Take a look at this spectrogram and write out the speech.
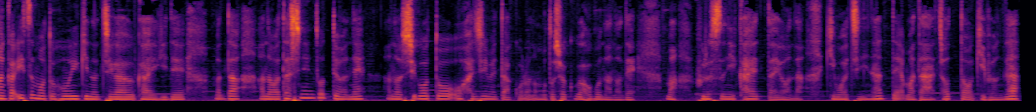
なんかいつもと雰囲気の違う会議でまたあの私にとってはねあの仕事を始めた頃の元職がほぼなので、まあ、古巣に帰ったような気持ちになってまたちょっと気分が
